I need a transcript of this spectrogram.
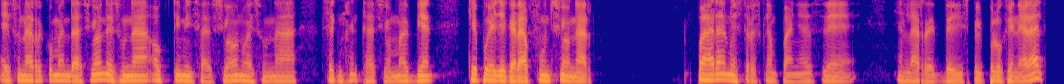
es una recomendación, es una optimización o es una segmentación más bien que puede llegar a funcionar para nuestras campañas en la red de display. Por lo general,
